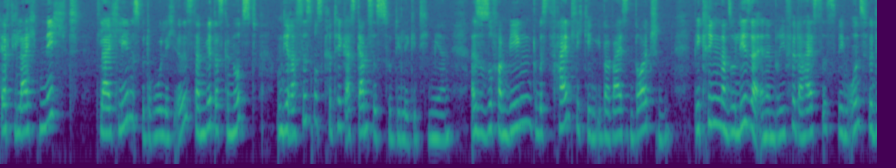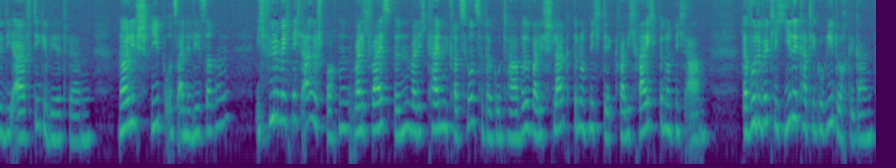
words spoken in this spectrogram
der vielleicht nicht gleich lebensbedrohlich ist, dann wird das genutzt, um die Rassismuskritik als Ganzes zu delegitimieren. Also so von wegen, du bist feindlich gegenüber weißen Deutschen. Wir kriegen dann so Leserinnenbriefe, da heißt es, wegen uns würde die AfD gewählt werden. Neulich schrieb uns eine Leserin, ich fühle mich nicht angesprochen, weil ich weiß bin, weil ich keinen Migrationshintergrund habe, weil ich schlank bin und nicht dick, weil ich reich bin und nicht arm. Da wurde wirklich jede Kategorie durchgegangen.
